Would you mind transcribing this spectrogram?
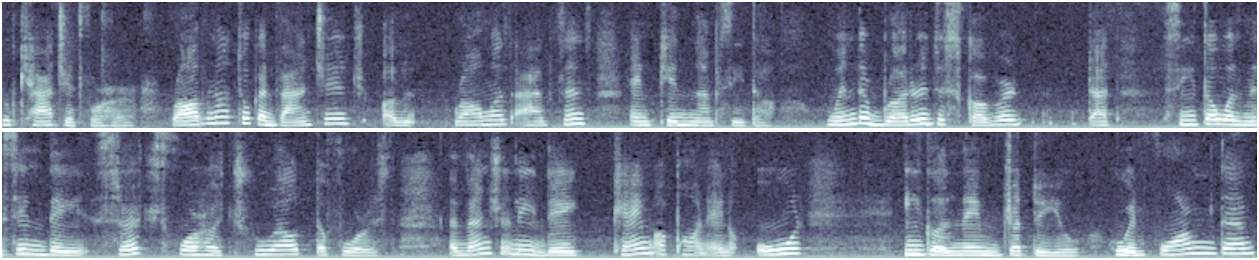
to catch it for her. Ravana took advantage of Rama's absence and kidnapped Sita. When the brothers discovered that Sita was missing, they searched for her throughout the forest. Eventually, they came upon an old eagle named Jatayu, who informed them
